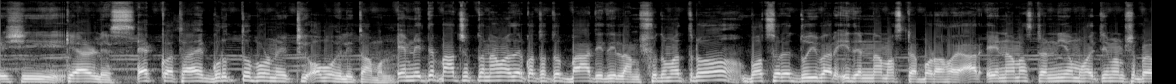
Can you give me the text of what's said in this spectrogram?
বেশি কেয়ারলেস এক কথায় গুরুত্বপূর্ণ একটি অবহেলিত আমল। এমনিতে পাঁচ ওয়াক্ত নামাজের কথা তো বাদই দিলাম। শুধুমাত্র বছরে দুইবার ঈদের নামাজটা পড়া হয়। আর এই নামাজটার নিয়ম হয়তো ইমাম সাহেবরা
